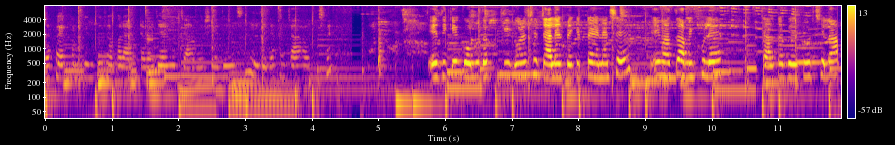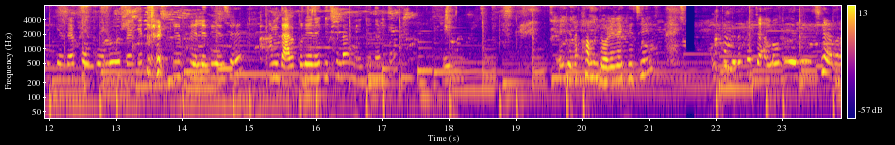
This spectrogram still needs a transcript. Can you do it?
দেখো, এখন কিন্তু সকাল আটটা বাজে, আমি চা বসিয়ে দিয়েছি। এই যে দেখো, চা হচ্ছে। এদিকে গলু দেখো কি করেছে, চালের প্যাকেটটা এনেছে। এইমাত্র আমি খুলে চালটা বের করছিলাম। এদিকে দেখো গলু প্যাকেটটাকে ফেলে দিয়েছে। আমি দাঁড় করে রেখেছিলাম। এই যে দেখো, এই এই যে দেখো আমি ধরে রেখেছি। দেখো চালও দিয়ে দিয়েছি আবার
